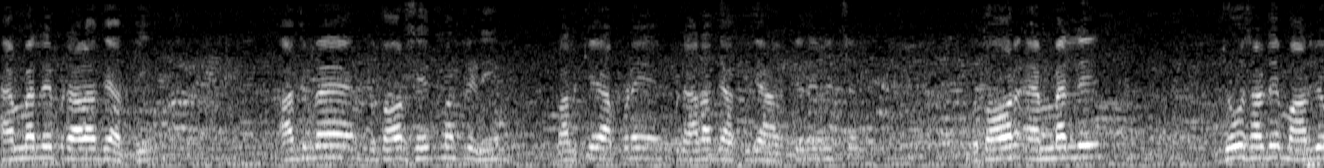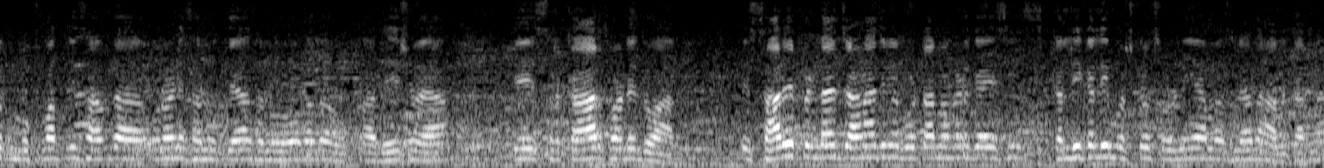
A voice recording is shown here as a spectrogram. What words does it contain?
ਐਮਐਲਏ ਪਟਿਆਲਾ ਦਿਹਾਤੀ। ਅੱਜ ਮੈਂ ਬਤੌਰ ਸਿਹਤ ਮੰਤਰੀ ਨਹੀਂ। ਬਲਕਿ ਆਪਣੇ ਪਟਿਆਲਾ ਦਿਹਾਤੀ ਦੇ ਹਲਕੇ ਦੇ ਵਿੱਚ ਬਤੌਰ ਐਮਐਲਏ ਜੋ ਸਾਡੇ ਮਾਨਯੋਗ ਮੁੱਖ ਮੰਤਰੀ ਸਾਹਿਬ ਦਾ ਉਹਨਾਂ ਨੇ ਸਾਨੂੰ ਕਿਹਾ ਸਾਨੂੰ ਉਹਨਾਂ ਦਾ ਆਦੇਸ਼ ਹੋਇਆ ਕਿ ਸਰਕਾਰ ਤੁਹਾਡੇ ਦੁਆਰ ਤੇ ਸਾਰੇ ਪਿੰਡਾਂ 'ਚ ਜਾਣਾ ਜਿਵੇਂ ਵੋਟਾਂ ਮੰਗਣ ਗਏ ਸੀ ਕੱਲੀ ਕੱਲੀ ਮੁਸ਼ਕਲ ਸੁਣਨੀਆਂ ਮਸਲਿਆਂ ਦਾ ਹੱਲ ਕਰਨਾ।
